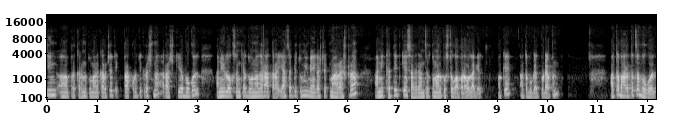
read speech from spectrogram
तीन प्रकरण तुम्हाला करायचे आहेत. एक प्राकृतिक प्रश्न राजकीय भूगोल आणि लोकसंख्या दोन हजार अकरा. यासाठी तुम्ही मेगास्टेट महाराष्ट्र आणि खतीब के सागर यांचं तुम्हाला पुस्तक वापरावं लागेल ओके आता बघूयात पुढे आपण. आता भारताचा भूगोल.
